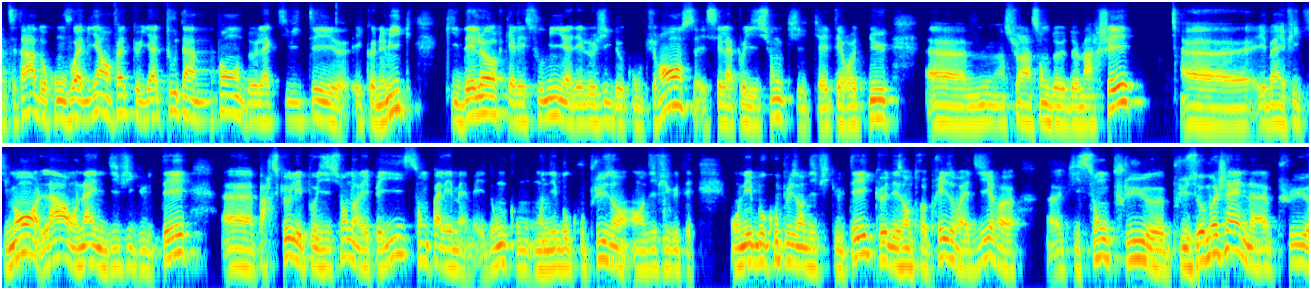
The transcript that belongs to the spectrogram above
etc. Donc on voit bien en fait qu'il y a tout un pan de l'activité économique qui, dès lors qu'elle est soumise à des logiques de concurrence, et c'est la position qui, a été retenue sur un certain de, marché, euh, et ben effectivement, là, on a une difficulté euh, parce que les positions dans les pays ne sont pas les mêmes. Et donc, on, est beaucoup plus en, difficulté. On est beaucoup plus en difficulté que des entreprises, on va dire, euh, qui sont plus, plus homogènes, plus,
